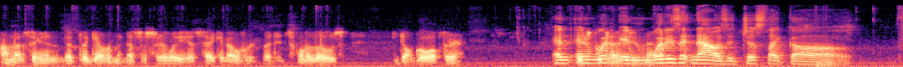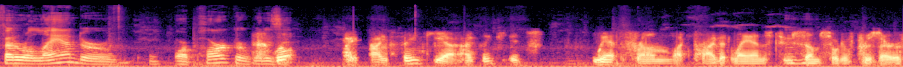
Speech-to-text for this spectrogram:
I'm not saying that the government necessarily has taken over but it's one of those you don't go up there. And It's and what and now. what is it now? Is it just like uh, federal land or or park or what is Well, I, I think yeah, I think it's went from like private lands to Mm-hmm. some sort of preserve?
